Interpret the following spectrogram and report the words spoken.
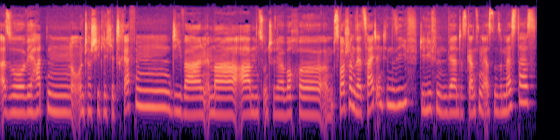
also wir hatten unterschiedliche Treffen, die waren immer abends unter der Woche. Ähm, es war schon sehr zeitintensiv, die liefen während des ganzen ersten Semesters.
